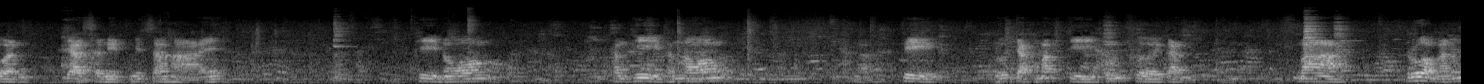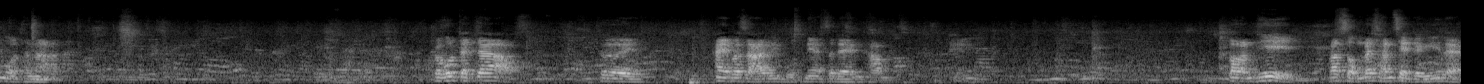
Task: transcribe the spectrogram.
วนญาติสนิทมิตรสหาย พี่น้อง ทั้งพี่ทั้งน้อง ที่รู้จักมักจีคุ้นเคยกัน มาร่วมอนุโมทนา พระพุทธเจ้า เคยให้ภาษาริบุตรเนี่ยแสดงธรรมตอนที่พระสงฆ์ได้ฉันเสร็จอย่างนี้แหละ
